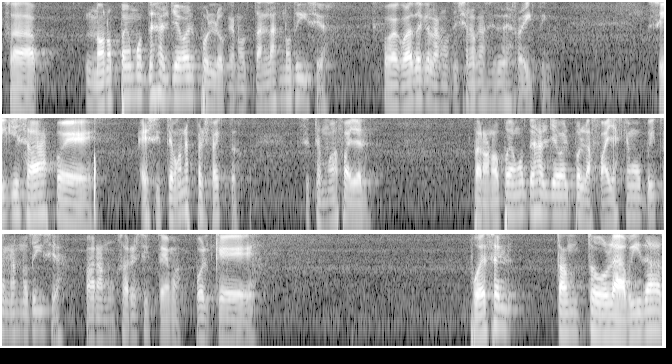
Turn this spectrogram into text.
O sea, no nos podemos dejar llevar por lo que nos dan las noticias, porque acuérdate que las noticias lo que necesitan es rating. Sí, quizás, pues, el sistema no es perfecto. El sistema va a fallar. Pero no podemos dejar llevar por las fallas que hemos visto en las noticias para no usar el sistema. Porque puede ser tanto la vida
